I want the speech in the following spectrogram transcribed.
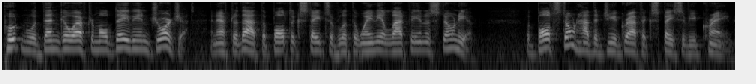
Putin would then go after Moldavia and Georgia, and after that, the Baltic states of Lithuania, Latvia, and Estonia. The Balts don't have the geographic space of Ukraine.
